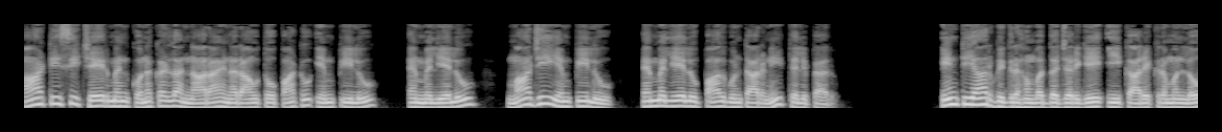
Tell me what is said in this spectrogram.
ఆర్టీసీ చైర్మన్ కొనకళ్ళ నారాయణరావుతో పాటు ఎంపీలు ఎమ్మెల్యేలు మాజీ ఎంపీలు ఎమ్మెల్యేలు పాల్గొంటారని తెలిపారు. ఎన్టీఆర్ విగ్రహం వద్ద జరిగే ఈ కార్యక్రమంలో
